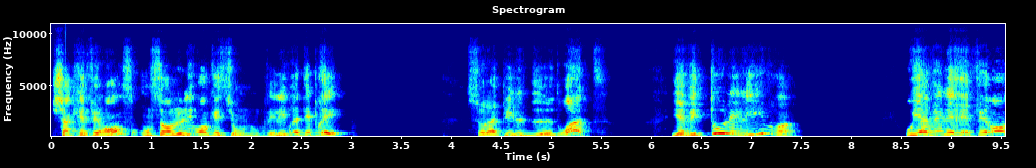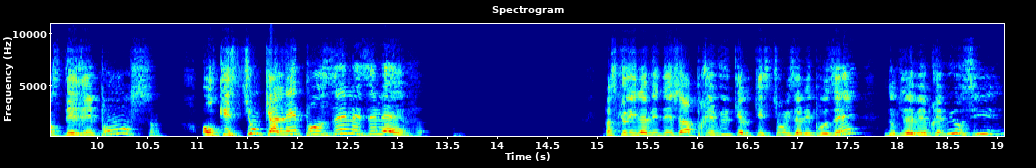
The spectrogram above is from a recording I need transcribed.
chaque référence, on sort le livre en question. Donc les livres étaient prêts. Sur la pile de droite, il y avait tous les livres où il y avait les références des réponses aux questions qu'allaient poser les élèves. Parce qu'il avait déjà prévu quelles questions ils allaient poser, donc il avait prévu aussi.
